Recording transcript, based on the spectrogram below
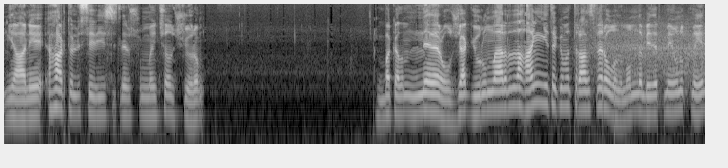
Yani her türlü seriyi sizlere sunmaya çalışıyorum. Bakalım neler olacak. Yorumlarda da hangi takıma transfer olalım onu da belirtmeyi unutmayın.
